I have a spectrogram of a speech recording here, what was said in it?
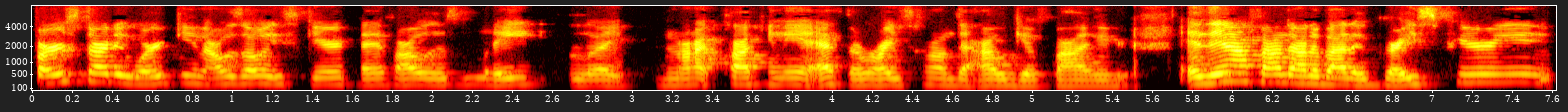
first started working, I was always scared that if I was late, like not clocking in at the right time, that I would get fired. And then I found out about a grace period,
